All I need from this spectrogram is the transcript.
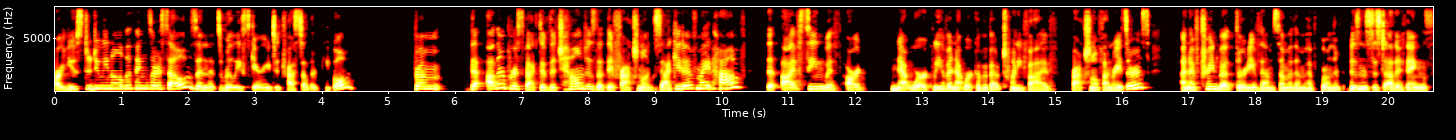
are used to doing all the things ourselves. And it's really scary to trust other people. From the other perspective, the challenges that the fractional executive might have that I've seen with our network, we have a network of about 25 fractional fundraisers, and I've trained about 30 of them. Some of them have grown their businesses to other things.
